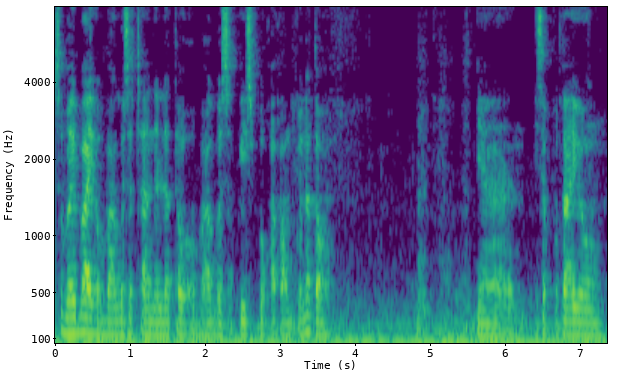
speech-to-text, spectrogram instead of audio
subaybay o bago sa channel na to o bago sa Facebook account ko na to. Yan, isa po tayong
